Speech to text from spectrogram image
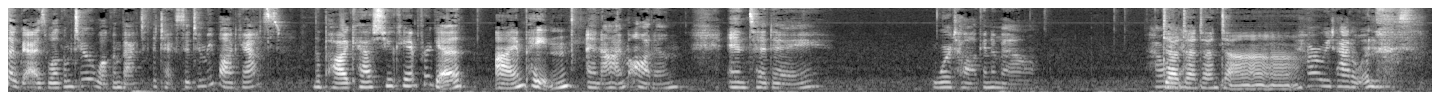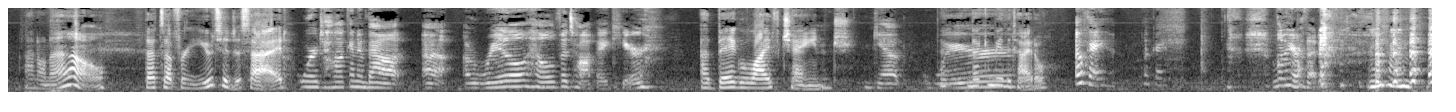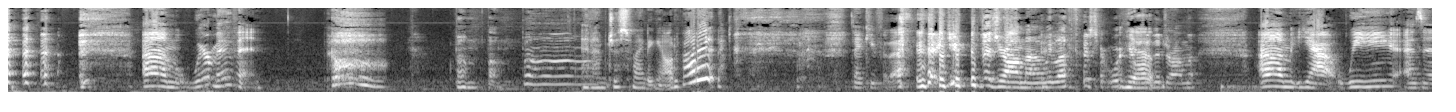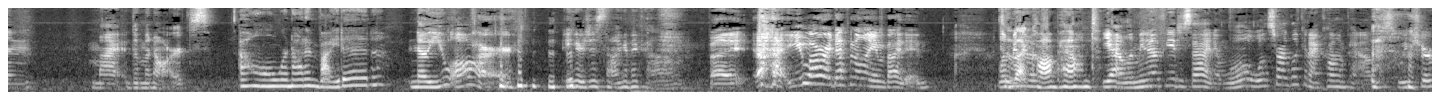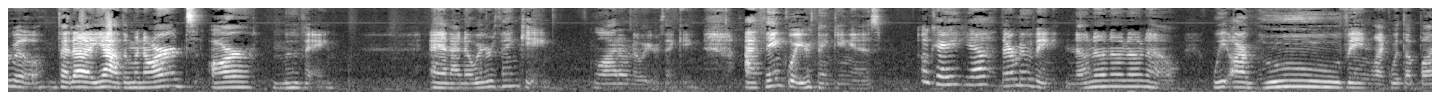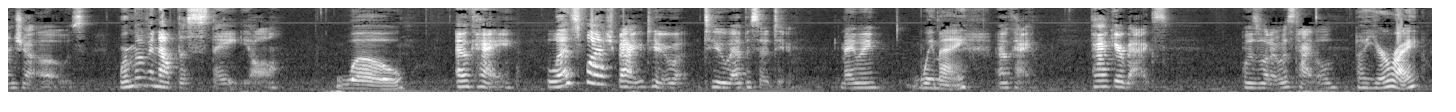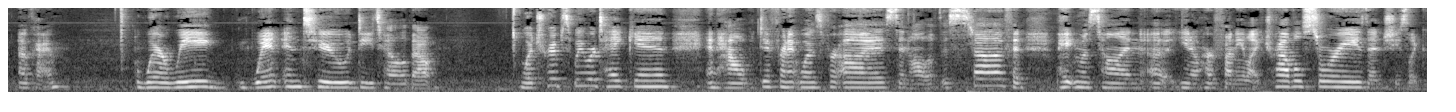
What's up, guys? Welcome to or welcome back to the Text It To Me podcast. the podcast you can't forget. I'm Peyton. And I'm Autumn. And today we're talking about. How, Dun are, dun dun dun. how are we titling this? I don't know. That's up for you to decide. We're talking about uh, a real hell of a topic here. A big life change. Yep. Where That can be the title. Okay. Okay. Let me write that down. um, we're moving. and Bum bum bum. I'm just finding out about it. Thank you for that. Thank you for the drama. We love the we're here Yeah. for the drama. Um, yeah, we as in my the Menards. Oh, we're not invited. No, you are. You're just not gonna come, but you are definitely invited. To me that know- compound. Yeah, let me know if you decide, and we'll we'll start looking at compounds. We sure will. But uh, yeah, the Menards are moving, and I know what you're thinking. Well, I don't know what you're thinking. I think what you're thinking is, okay, yeah, they're moving. No, no, no, no, no. We are moving like with a bunch of O's. We're moving out the state, y'all. Whoa. Okay, let's flash back to to episode two. May we? We may. Okay, pack your bags was what it was titled. Uh, you're right. Okay. Where we went into detail about what trips we were taking and how different it was for us and all of this stuff. And Peyton was telling, uh, you know, her funny like travel stories. And she's like,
